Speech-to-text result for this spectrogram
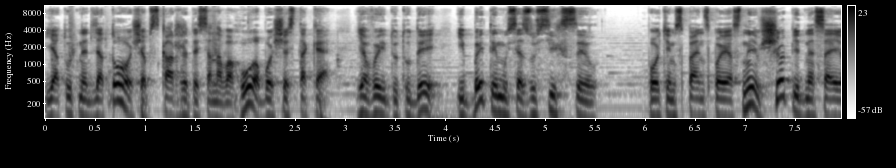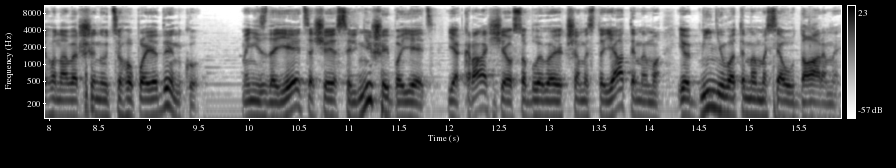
Я тут не для того, щоб скаржитися на вагу або щось таке. Я вийду туди і битимуся з усіх сил. Потім Спенс пояснив, що піднесе його на вершину цього поєдинку. Мені здається, що я сильніший боєць, я краще, особливо якщо ми стоятимемо і обмінюватимемося ударами.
